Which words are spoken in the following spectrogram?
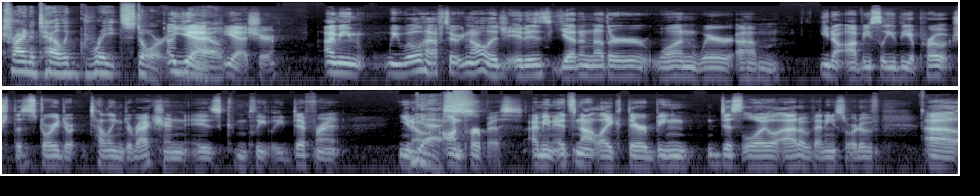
trying to tell a great story Oh, you yeah, know? yeah, sure. I mean, we will have to acknowledge it is yet another one where, um, you know, obviously the approach, the storytelling direction is completely different, you know, Yes. on purpose. I mean, it's not like they're being disloyal out of any sort of uh,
